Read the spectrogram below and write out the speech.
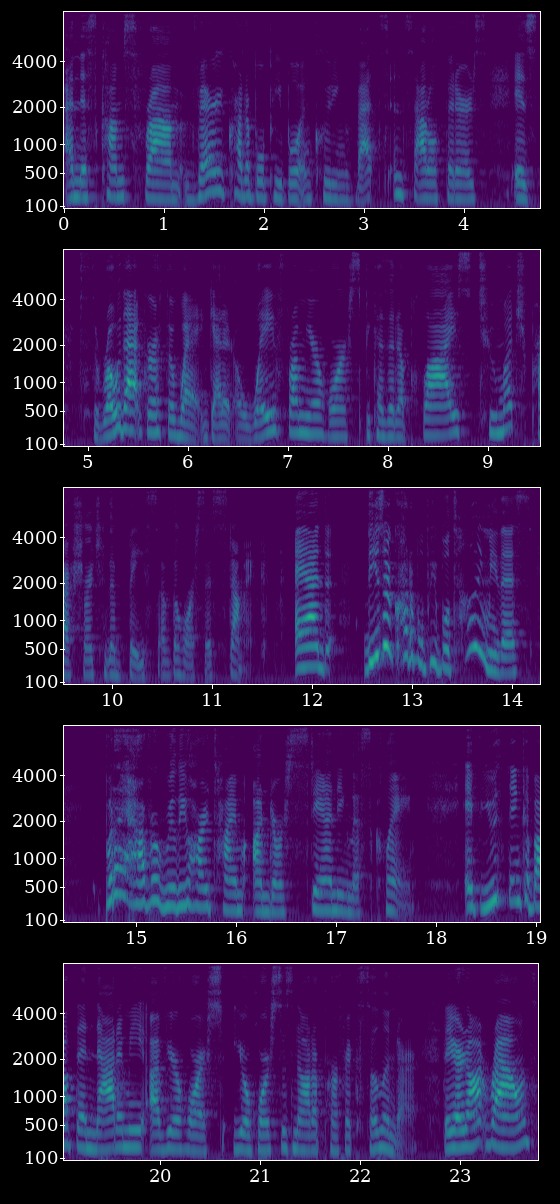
and this comes from very credible people, including vets and saddle fitters, is throw that girth away. Get it away from your horse because it applies too much pressure to the base of the horse's stomach. And these are credible people telling me this, but I have a really hard time understanding this claim. If you think about the anatomy of your horse, your horse is not a perfect cylinder. They are not round.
